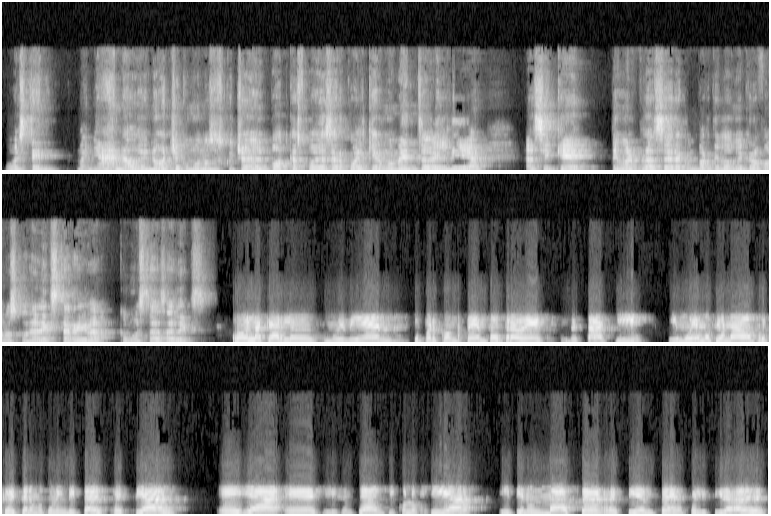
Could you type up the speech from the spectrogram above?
o este mañana o de noche, como nos escuchan en el podcast, puede ser cualquier momento del día. Así que tengo el placer de compartir los micrófonos con Alex Tarriba. ¿Cómo estás, Alex? Hola, Carlos. Muy bien. Súper contenta otra vez de estar aquí y muy emocionada porque hoy tenemos una invitada especial. Ella es licenciada en psicología y tiene un máster reciente. Felicidades,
